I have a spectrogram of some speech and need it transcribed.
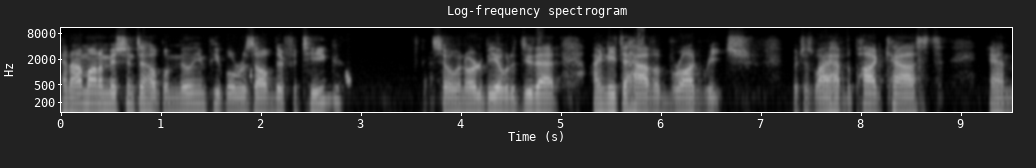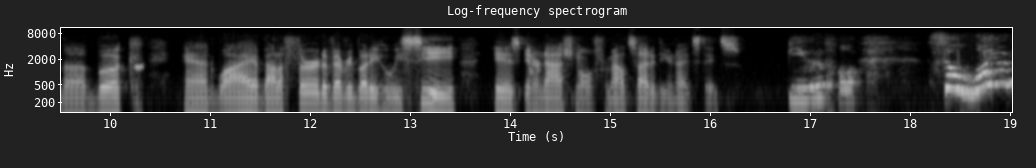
and I'm on a mission to help a million people resolve their fatigue. So, in order to be able to do that, I need to have a broad reach, which is why I have the podcast and the book, and why about a third of everybody who we see is international from outside of the United States. Beautiful. So, why are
